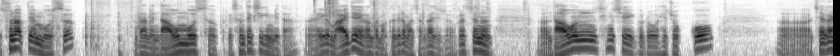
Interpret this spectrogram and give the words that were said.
수납된 모습 그 다음에 나온 모습 선택식입니다. 아, 이건 뭐 아이디어 예감도 막 그대로 마찬가지죠. 그래서 저는 어, 나온 형식으로 해줬고 어, 제가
